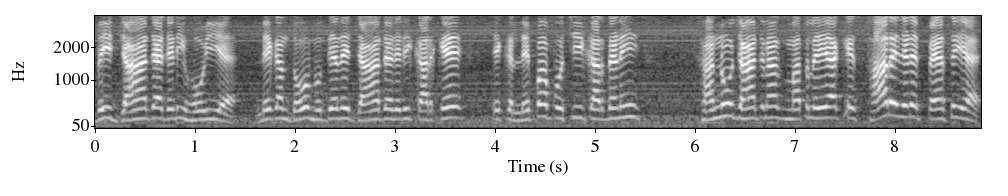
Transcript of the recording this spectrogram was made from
ਵੀ ਜਾਂਚ ਹੈ ਜਿਹੜੀ ਹੋਈ ਹੈ। ਲੇਕਿਨ ਦੋ ਮੁੱਦਿਆਂ ਦੇ ਜਾਂਚ ਹੈ ਜਿਹੜੀ ਕਰਕੇ ਇੱਕ ਲੇਪਾ ਪੋਚੀ ਕਰ ਦੇਣੀ। ਸਾਨੂੰ ਜਾਂਚ ਨਾਲ ਮਤਲਬ ਇਹ ਆ ਕਿ ਸਾਰੇ ਜਿਹੜੇ ਪੈਸੇ ਹੈ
